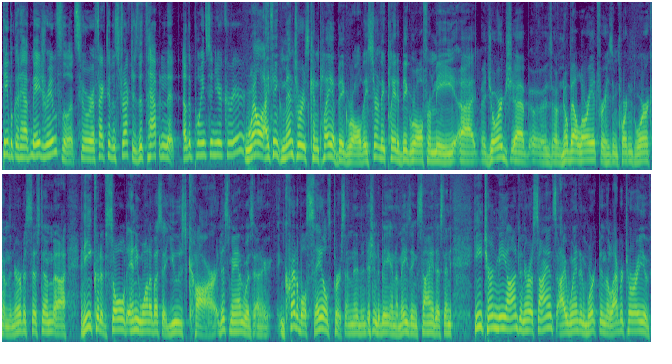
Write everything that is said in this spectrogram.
people could have major influence who are effective instructors. Did that happen at other points in your career? Well, I think mentors can play a big role. They certainly played a big role for me. Uh, George uh, was a Nobel laureate for his important work on the nervous system, uh, and he could have sold any one of us a used car. This man was an incredible salesperson in addition to being an amazing scientist. And he turned me on to neuroscience. I went and worked in the laboratory of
